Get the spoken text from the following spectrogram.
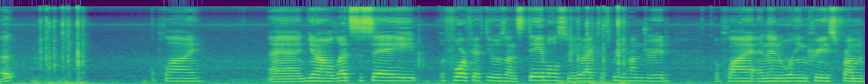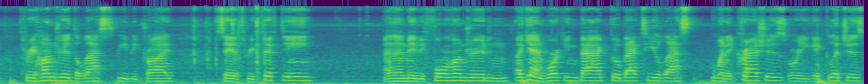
Oh apply. And, you know, let's just say 450 was unstable, so we go back to 300, apply, and then we'll increase from 300, the last speed we tried, say to 350, and then maybe 400, and again, working back, go back to your last, when it crashes or you get glitches,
